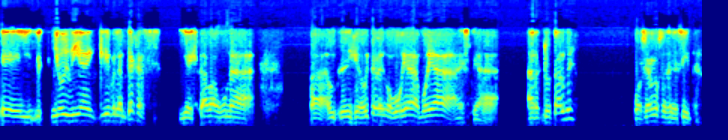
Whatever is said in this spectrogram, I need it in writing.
eh, yo vivía en Cleveland, Texas, y ahí estaba una. Uh, le dije, ahorita vengo, voy a, voy a, este, a, reclutarme, por si algo se necesita.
